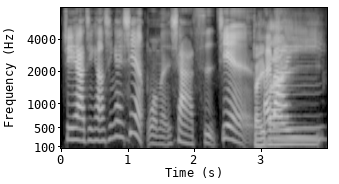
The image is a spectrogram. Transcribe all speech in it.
真亚健康新干线，我们下次见，拜。拜拜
